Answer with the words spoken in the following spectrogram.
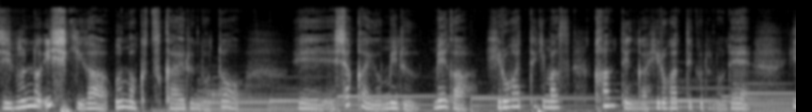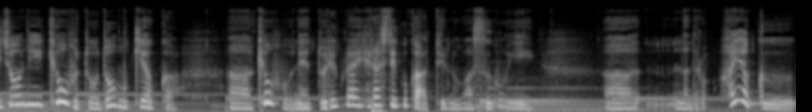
自分の意識がうまく使えるのと、えー、社会を見る目が広がってきます観点が広がってくるので非常に恐怖とどう向き合うかあ恐怖をねどれぐらい減らしていくかっていうのはすごいあなんだろう早く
